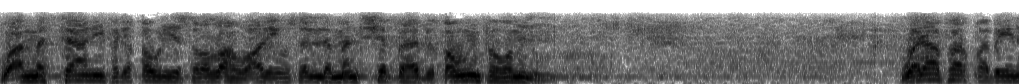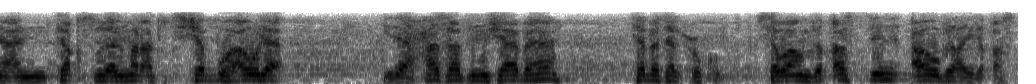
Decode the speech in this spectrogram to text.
وأما الثاني فلقوله صلى الله عليه وسلم من تشبه بقوم فهو منهم. ولا فرق بين أن تقصد المرأة التشبه أو لا. إذا حصلت المشابهة ثبت الحكم سواء بقصد أو بغير قصد.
